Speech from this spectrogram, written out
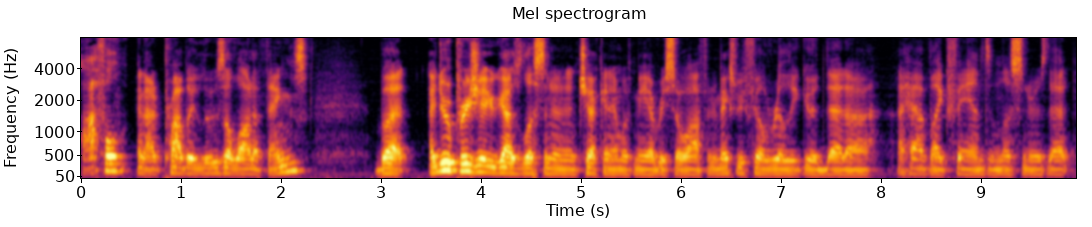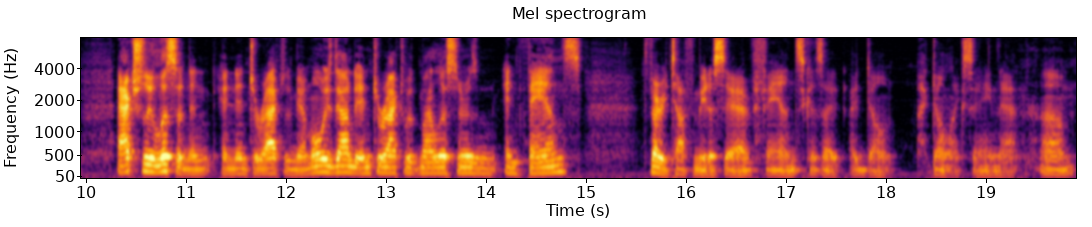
awful, and I'd probably lose a lot of things. But I do appreciate you guys listening and checking in with me every so often. It makes me feel really good that uh, I have like fans and listeners that actually listen and, and interact with me. I'm always down to interact with my listeners and, and fans it's very tough for me to say I have fans because I, I don't I don't like saying that. Um,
